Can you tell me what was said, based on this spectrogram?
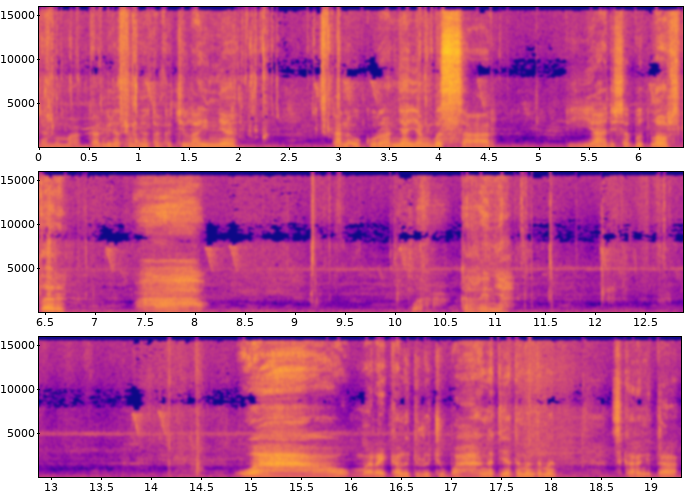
dan memakan binatang-binatang kecil lainnya. Karena ukurannya yang besar, dia disebut lobster. Wow. Wah, keren ya. Wow, mereka lucu-lucu banget ya teman-teman. Sekarang kita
